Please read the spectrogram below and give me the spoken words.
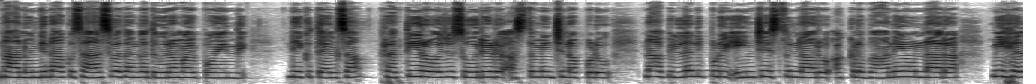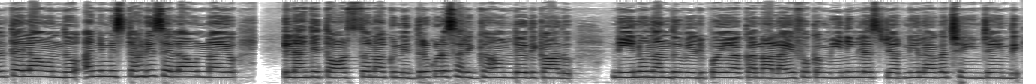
నా నుండి నాకు శాశ్వతంగా దూరం అయిపోయింది నీకు తెలుసా? ప్రతిరోజు సూర్యుడు అస్తమించినప్పుడు నా పిల్లలు ఇప్పుడు ఏం చేస్తున్నారో అక్కడ బాగానే ఉన్నారా? మీ హెల్త్ ఎలా ఉందో అండ్ మీ స్టడీస్ ఎలా ఉన్నాయో ఇలాంటి థాట్స్తో నాకు నిద్ర కూడా సరిగ్గా ఉండేది కాదు. నేను నందు విడిపోయాక నా లైఫ్ ఒక మీనింగ్లెస్ జర్నీ లాగా చేంజ్ అయింది.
